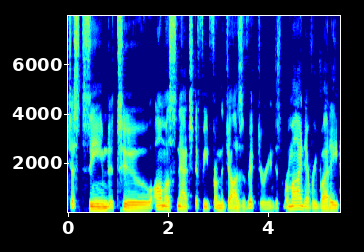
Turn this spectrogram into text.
Just seemed to almost snatch defeat from the jaws of victory and just remind everybody,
